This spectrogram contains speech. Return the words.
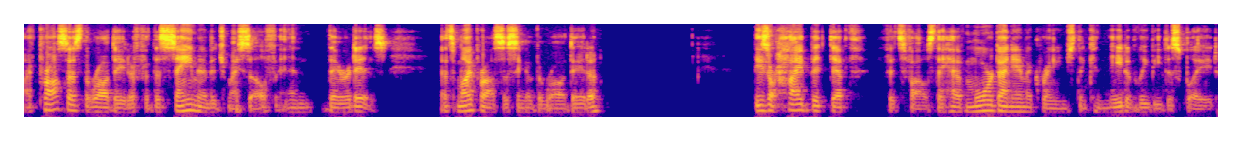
I've processed the raw data for the same image myself, and there it is. That's my processing of the raw data. These are high bit depth FITS files. They have more dynamic range than can natively be displayed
